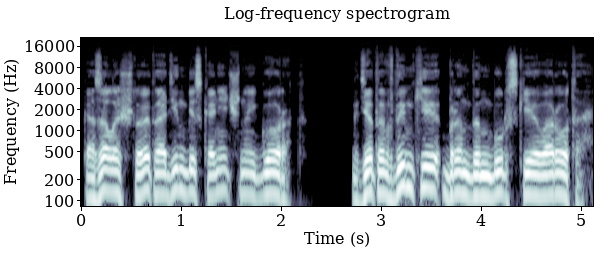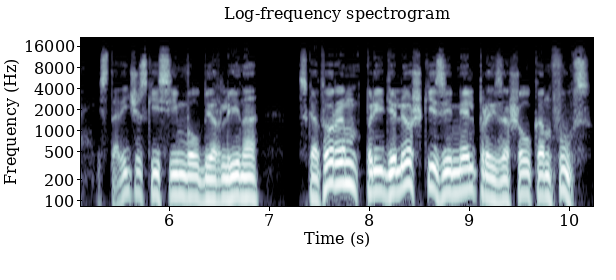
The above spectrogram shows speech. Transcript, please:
Казалось, что это один бесконечный город. Где-то в дымке Бранденбургские ворота, исторический символ Берлина, с которым при дележке земель произошел конфуз.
